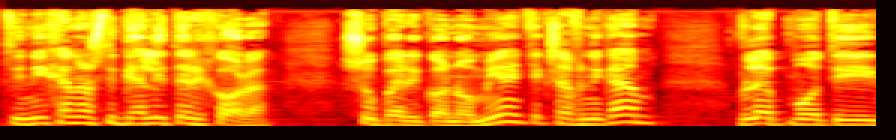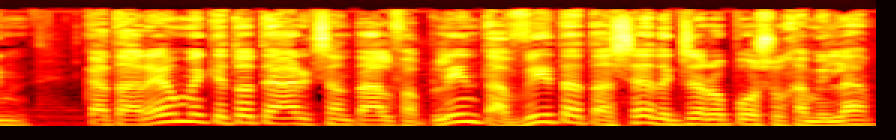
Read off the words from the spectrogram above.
Την είχαν ως την καλύτερη χώρα. Σούπερ οικονομία και ξαφνικά βλέπουμε ότι καταραίουμε και τότε άρχισαν τα α πλην, τα β, τα σ, δεν ξέρω πόσο χαμηλά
